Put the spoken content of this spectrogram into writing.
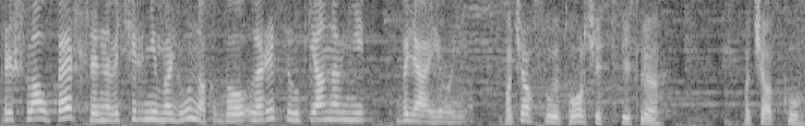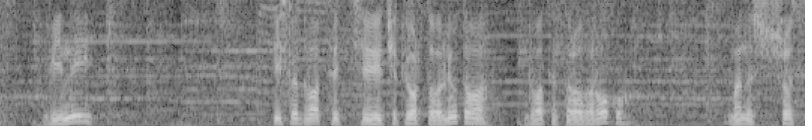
прийшла вперше на вечірній малюнок до Лариси Лук'яновні Беляєвої. Почав свою творчість після початку війни, після 24 лютого 22 року. Мене щось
